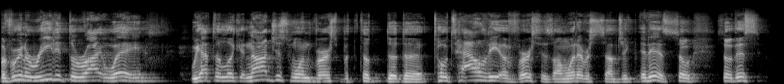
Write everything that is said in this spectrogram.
But if we're going to read it the right way, we have to look at not just one verse, but the, the, the, totality of verses on whatever subject it is. So, so this,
